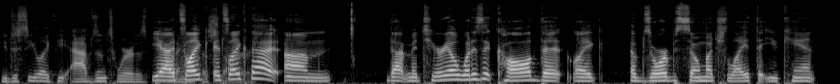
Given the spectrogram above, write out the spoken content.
You just see like the absence where it is. Yeah, it's like it's like that um that material. What is it called that like absorbs so much light that you can't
